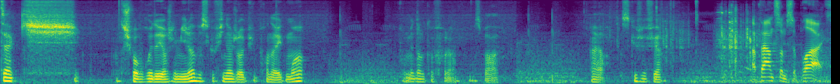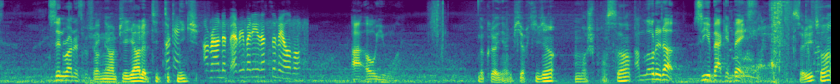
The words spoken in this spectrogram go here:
Tac. Je sais pas pourquoi d'ailleurs je l'ai mis là, parce qu'au final j'aurais pu le prendre avec moi. Pour le mettre dans le coffre là. Bon, c'est pas grave. Alors, ce que je vais faire, I found some supplies. Je vais amener un pied la petite Okay. technique. I'll round up everybody that's available. I owe you one. Donc là, il y a un pilleur qui vient. Moi, je prends ça. I'm loaded up. See you back at base. Salut toi.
